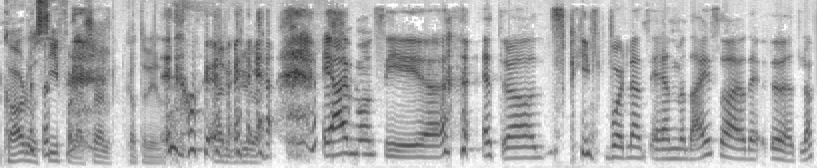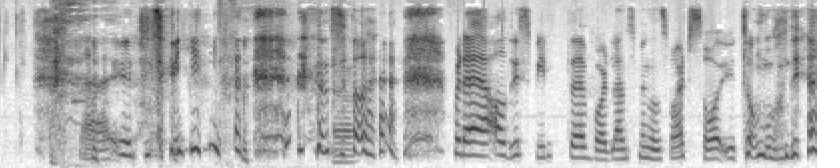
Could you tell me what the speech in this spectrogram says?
Hva har du å si for deg sjøl, Katarina? Jeg, må si, eh, etter å ha spilt Borderlands 1 med deg, så er jo det ødelagt. Uh, uten tvil. så, for det har jeg aldri spilt eh, Borderlands med noen som har vært så utålmodige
